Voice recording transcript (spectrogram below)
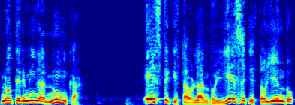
No termina nunca. Este que está hablando y ese que está oyendo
